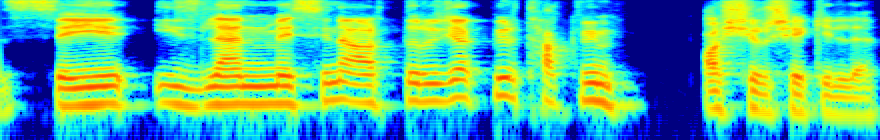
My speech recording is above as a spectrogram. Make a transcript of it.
e, seyi izlenmesini arttıracak bir takvim aşırı şekilde.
